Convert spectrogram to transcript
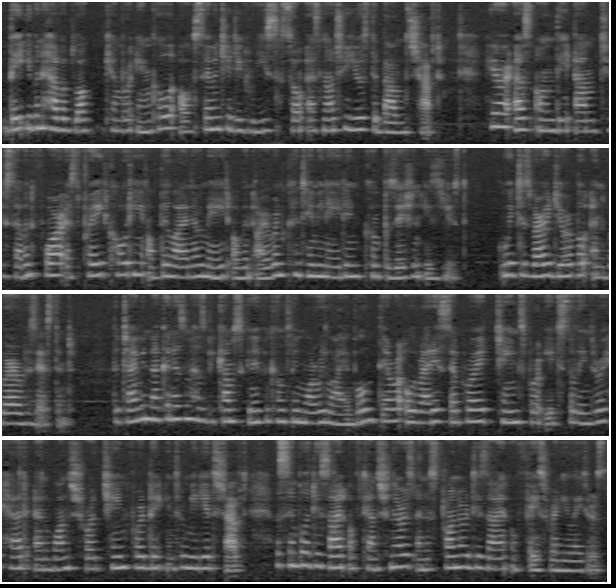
They even have a block camber angle of 70 degrees so as not to use the balance shaft. Here, as on the M274, a sprayed coating of the liner made of an iron contaminating composition is used, which is very durable and wear resistant. The timing mechanism has become significantly more reliable. There are already separate chains for each cylinder head and one short chain for the intermediate shaft, a simpler design of tensioners and a stronger design of phase regulators.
